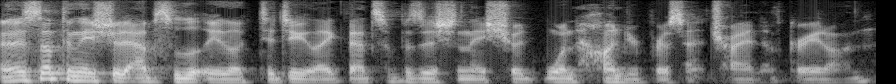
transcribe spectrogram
And it's something they should absolutely look to do. Like that's a position they should 100% try and upgrade on.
